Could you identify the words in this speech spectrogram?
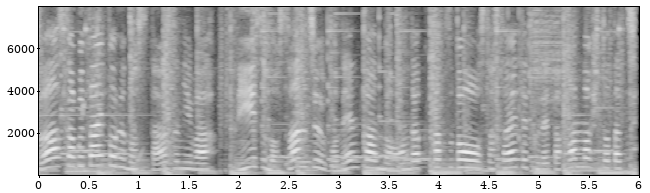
ツアーサブタイトルの「STARS」には B'z の35年間の音楽活動を支えてくれたファンの人たち。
